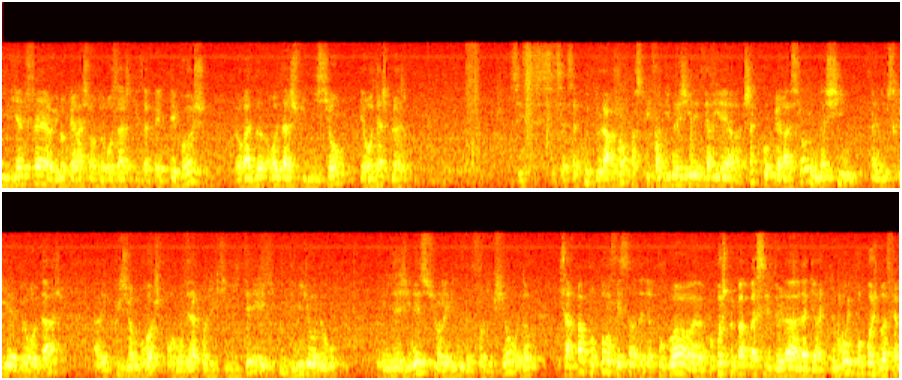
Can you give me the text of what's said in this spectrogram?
Ils viennent faire une opération de rodage qu'ils appellent ébauche, le rodage finition et rodage plateau. ça, coûte de l'argent parce qu'il faut imaginer derrière chaque opération une machine industrielle de rodage avec plusieurs broches pour monter la productivité et qui coûte des millions d'euros. Vous imaginez sur les lignes de production. Et donc, ils ne savent pas pourquoi on fait ça, c'est-à-dire pourquoi, euh, pourquoi je ne peux pas passer de là à là directement et pourquoi je dois faire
